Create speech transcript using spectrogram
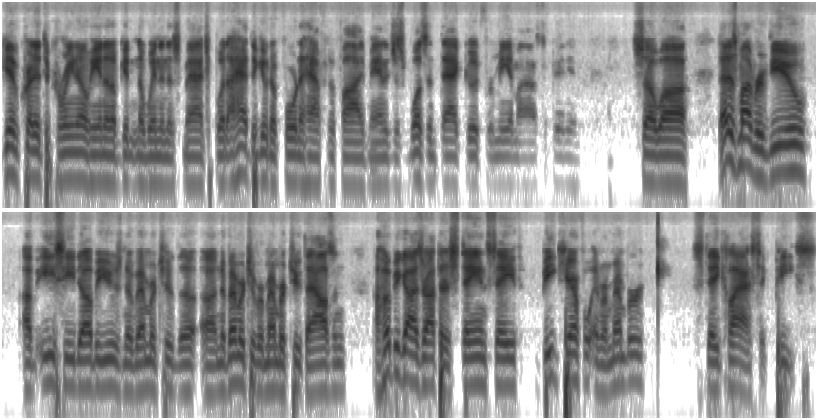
give credit to Corino. He ended up getting the win in this match, but I had to give it a four and a half to five, man. It just wasn't that good for me, in my honest opinion. So uh, that is my review of ECW's November to the uh, November to Remember 2000. I hope you guys are out there staying safe, be careful, and remember, stay classic. Peace.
